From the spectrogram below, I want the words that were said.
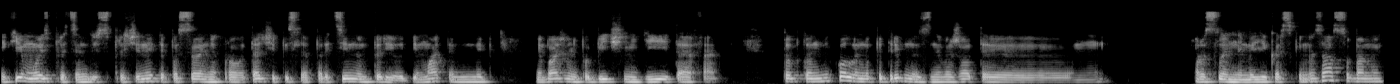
які можуть спричинити посилення кровотечі після операційному періоді, і мати небажані побічні дії та ефекти. Тобто ніколи не потрібно зневажати рослинними лікарськими засобами,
